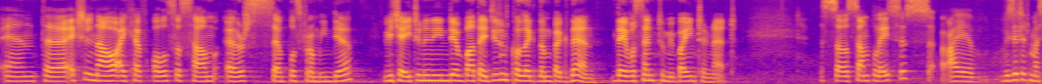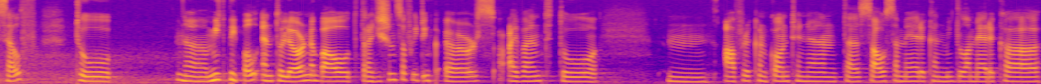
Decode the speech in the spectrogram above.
And uh, actually, now I have also some earth samples from India, which I eaten in India, but I didn't collect them back then. They were sent to me by internet. So some places I visited myself to uh, meet people and to learn about traditions of eating earth. I went to um, African continent, uh, South America, Middle America.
